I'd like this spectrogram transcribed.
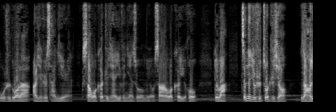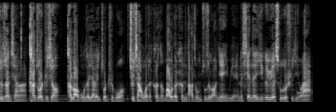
五十多了，而且是残疾人，上我课之前一分钱收入没有，上完我课以后，对吧？真的就是做直销，然后就赚钱了。她做直销，她老公在家里做直播，就讲我的课程，把我的课程打成逐字稿念一遍。那现在一个月收入十几万，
